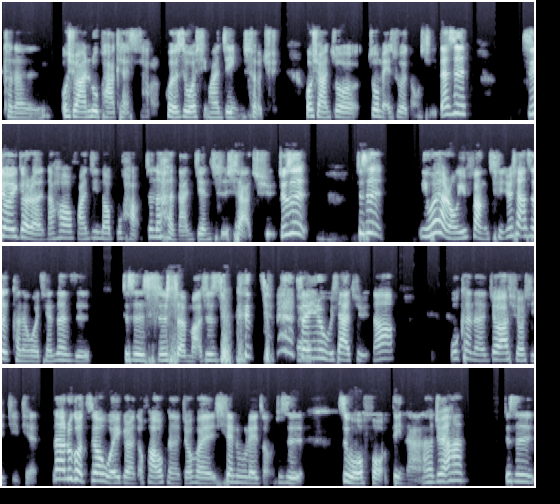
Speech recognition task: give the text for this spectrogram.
可能我喜欢录 podcast 好了，或者是我喜欢经营社群，我喜欢做做美术的东西，但是只有一个人，然后环境都不好，真的很难坚持下去。就是就是你会很容易放弃，就像是可能我前阵子就是失声嘛，就是 声音录不下去，然后我可能就要休息几天。那如果只有我一个人的话，我可能就会陷入那种就是自我否定啊，然后觉得啊。就是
